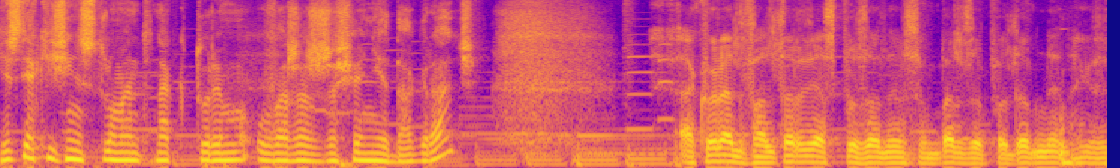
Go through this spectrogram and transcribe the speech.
Jest jakiś instrument, na którym uważasz, że się nie da grać? Akurat waltornia z puzonem są bardzo podobne, także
